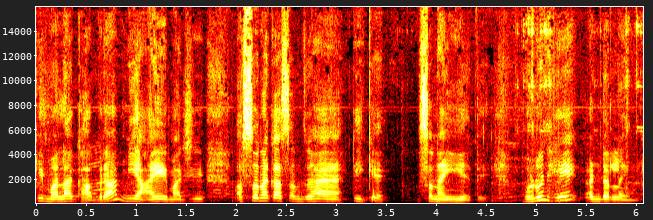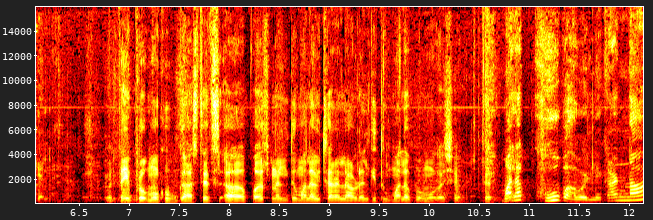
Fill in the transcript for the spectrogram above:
की मला घाबरा. मी आहे. माझी असं नका समजा. हां ठीक आहे. असं नाही आहे ते. म्हणून हे अंडरलाईन केलं आहे बरं ते प्रोमो खूप गाजतेच पर्सनली तुम्हाला विचारायला आवडेल की तुम्हाला प्रोमो कसे वाटते मला खूप आवडले कारण ना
